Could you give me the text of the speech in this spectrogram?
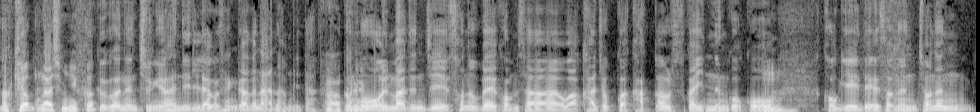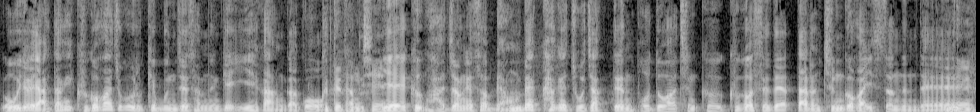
그 기억 나십니까? 그거는 중요한 일이라고 생각은 안 합니다. 아, 그럼 뭐 얼마든지 선후배 검사와 가족과 가까울 수가 있는 거고 음. 거기에 대해서는 저는 오히려 야당이 그거 가지고 그렇게 문제 삼는 게 이해가 안 가고 그때 당시에 예, 그 과정에서 명백하게 조작된 보도와 증, 그 그것에 따른 증거가 있었는데 네.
